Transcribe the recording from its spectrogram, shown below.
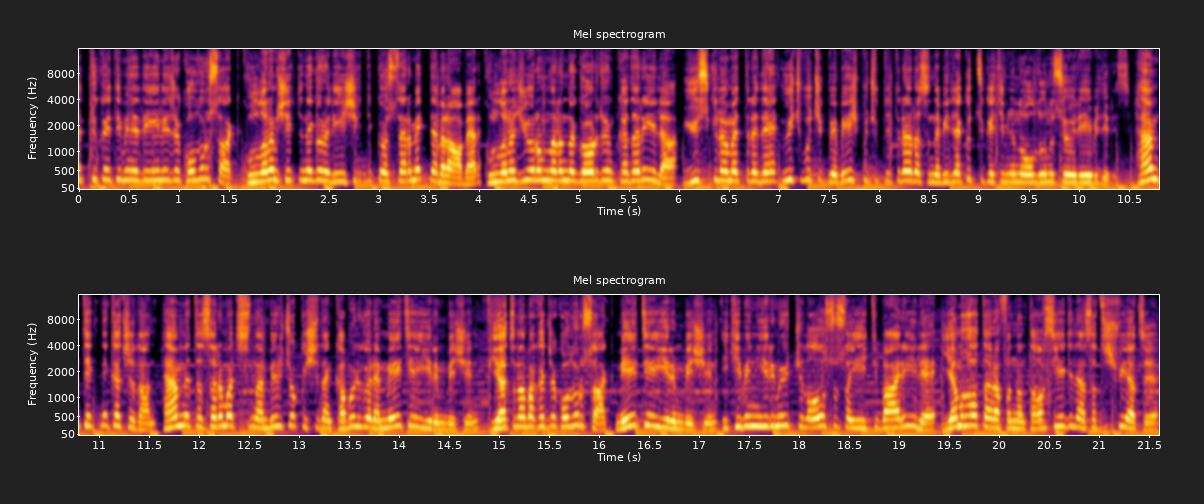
yakıt tüketimine değinecek olursak kullanım şekline göre değişiklik göstermekle beraber kullanıcı yorumlarında gördüğüm kadarıyla 100 kilometrede 3.5 ve 5.5 litre arasında bir yakıt tüketiminin olduğunu söyleyebiliriz. Hem teknik açıdan hem de tasarım açısından birçok kişiden kabul gören MT25'in fiyatına bakacak olursak MT25'in 2023 yıl Ağustos ayı itibariyle Yamaha tarafından tavsiye edilen satış fiyatı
